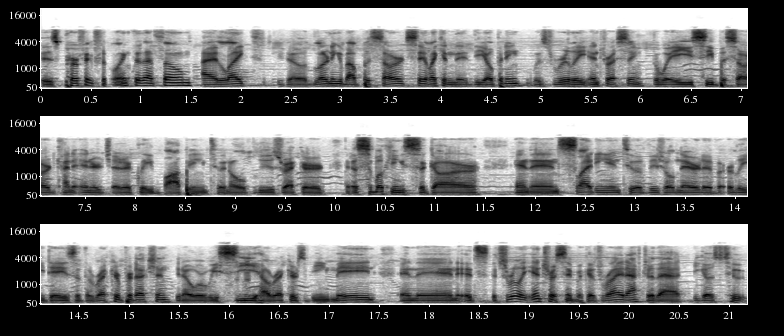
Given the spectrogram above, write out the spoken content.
is perfect for the length of that film. I liked, you know, learning about Bussard, say like in the, the opening was really interesting. The way you see Bussard kind of energetically bopping to an old blues record, you know, smoking a cigar, and then sliding into a visual narrative early days of the record production, you know, where we see how records are being made. And then it's it's really interesting because right after that, he goes to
